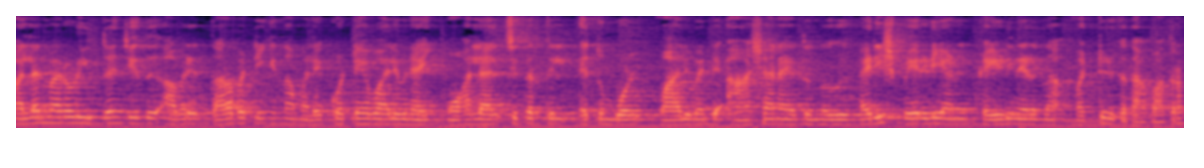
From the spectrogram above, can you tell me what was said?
മല്ലന്മാരോട് യുദ്ധം ചെയ്ത് അവരെ തറപറ്റിക്കുന്ന മലക്കോട്ടെ വാലുവിനായി മോഹൻലാൽ ചിത്രത്തിൽ എത്തുമ്പോൾ വാലുവന്റെ ആശാനായെത്തുന്നത് ഹരീഷ് പേരടിയാണ് കൈയടി നേടുന്ന മറ്റൊരു കഥാപാത്രം.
